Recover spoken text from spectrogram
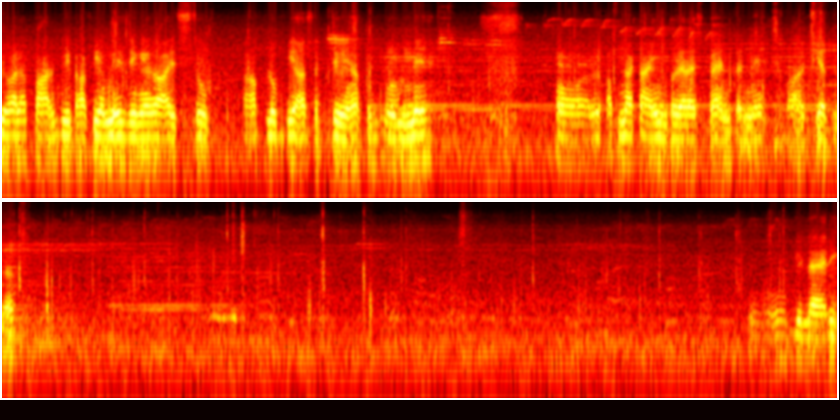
ये वाला पार्क भी काफ़ी अमेजिंग है गाइस तो आप लोग भी आ सकते हो यहाँ पर घूमने और अपना टाइम वगैरह स्पेंड करने इस पार्क के अंदर। गिलहरी।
